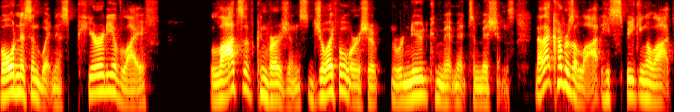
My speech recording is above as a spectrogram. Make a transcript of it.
boldness and witness, purity of life, lots of conversions, joyful worship, renewed commitment to missions. Now that covers a lot. He's speaking a lot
